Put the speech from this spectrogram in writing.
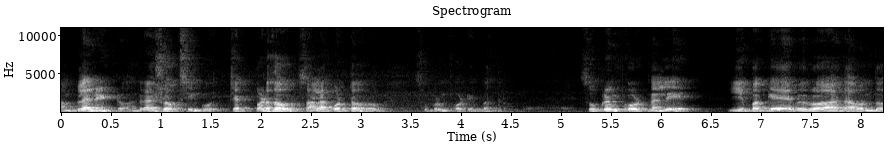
ಕಂಪ್ಲೇನೆಂಟು ಅಂದರೆ ಅಶೋಕ್ ಸಿಂಗು ಚೆಕ್ ಪಡೆದವರು, ಸಾಲ ಕೊಟ್ಟವರು ಸುಪ್ರೀಂ ಕೋರ್ಟಿಗೆ ಬಂದರು. ಸುಪ್ರೀಂ ಕೋರ್ಟ್ನಲ್ಲಿ ಈ ಬಗ್ಗೆ ವಿವಾದ ಒಂದು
